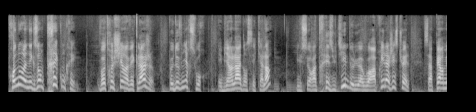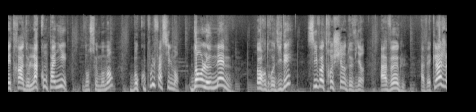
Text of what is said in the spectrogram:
prenons un exemple très concret. Votre chien avec l'âge peut devenir sourd. Et bien là, dans ces cas-là, il sera très utile de lui avoir appris la gestuelle. Ça permettra de l'accompagner dans ce moment beaucoup plus facilement. Dans le même ordre d'idées, si votre chien devient aveugle avec l'âge,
